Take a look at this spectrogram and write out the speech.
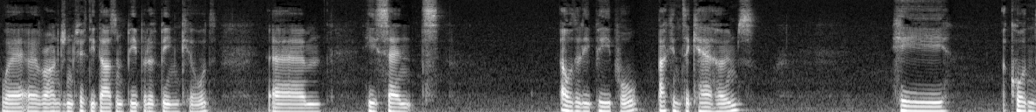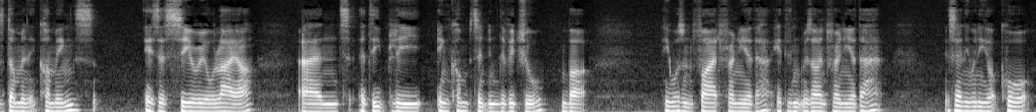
where over 150,000 people have been killed. Um, he sent elderly people back into care homes. He, according to Dominic Cummings, is a serial liar and a deeply incompetent individual, but he wasn't fired for any of that. He didn't resign for any of that. It's only when he got caught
